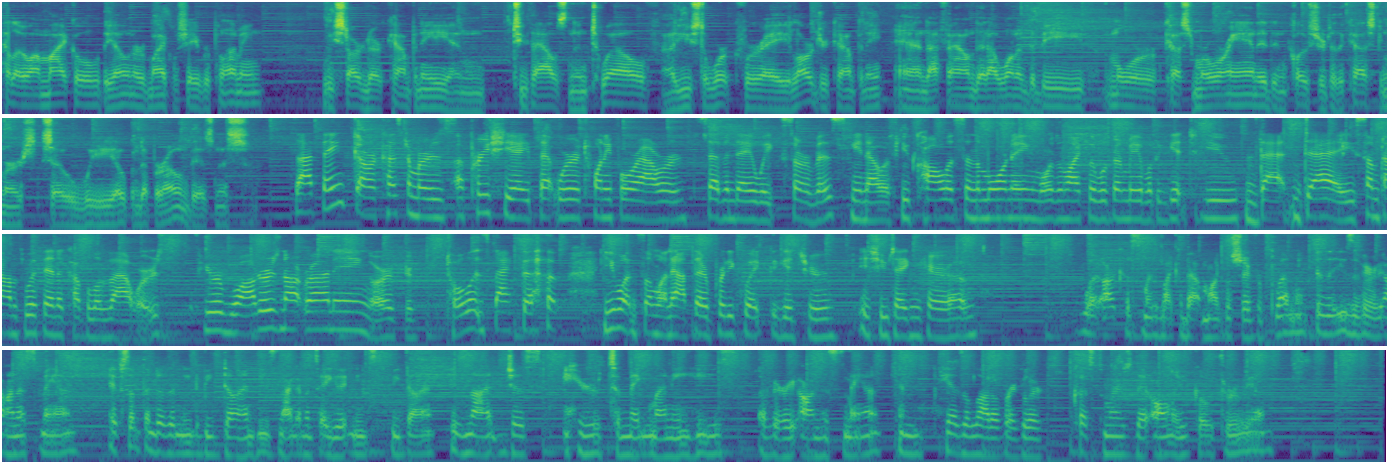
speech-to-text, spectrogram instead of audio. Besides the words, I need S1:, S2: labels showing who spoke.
S1: Hello, I'm Michael, the owner of Michael Shaver Plumbing. We started our company in 2012. I used to work for a larger company and I found that I wanted to be more customer oriented and closer to the customers, so we opened up our own business.
S2: I think our customers appreciate that we're a 24 hour, seven day a week service. You know, if you call us in the morning, more than likely we're going to be able to get to you that day, sometimes within a couple of hours. If your water's not running or if your toilet's backed up, you want someone out there pretty quick to get your issue taken care of.
S3: What our customers like about Michael Shaver Plumbing is that he's a very honest man. If something doesn't need to be done, he's not going to tell you it needs to be done. He's not just here to make money. He's a very honest man, and he has a lot of regular customers that only go through him.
